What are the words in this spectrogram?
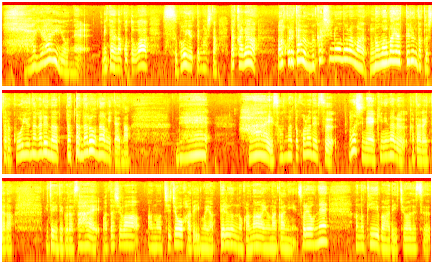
早いよねみたいなことはすごい言ってました。だからあこれ多分昔のドラマのままやってるんだとしたらこういう流れだったんだろうなみたいな。ね。えはいそんなところです。もしね気になる方がいたら見てみてください。私はあの地上波で今やってるのかな夜中に。それをねあの TVer で1話ずつ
